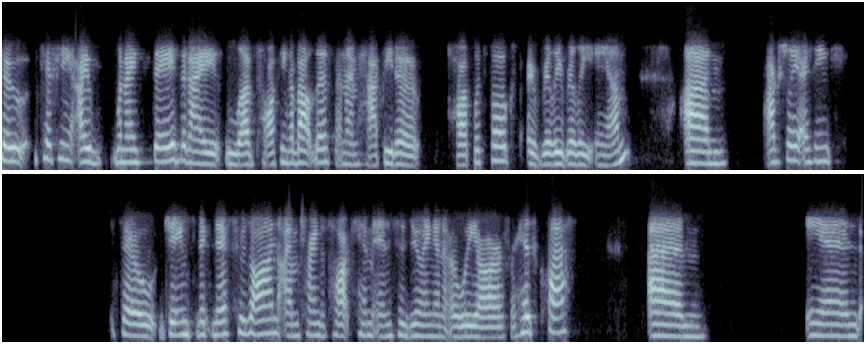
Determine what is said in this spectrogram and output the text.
so Tiffany, I when I say that I love talking about this and I'm happy to talk with folks, I really, really am. Um, actually, I think so. James McNiff, who's on, I'm trying to talk him into doing an OER for his class. Um, and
